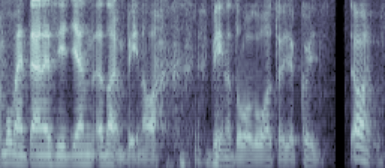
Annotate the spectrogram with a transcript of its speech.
momentán ez így ilyen nagyon béna, béna dolog volt, hogy akkor így, ja,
